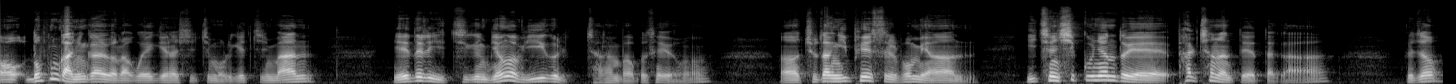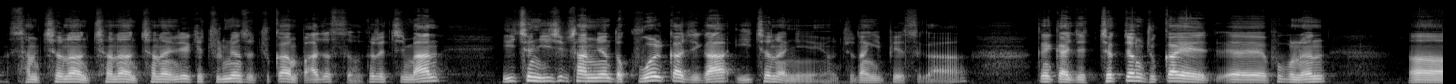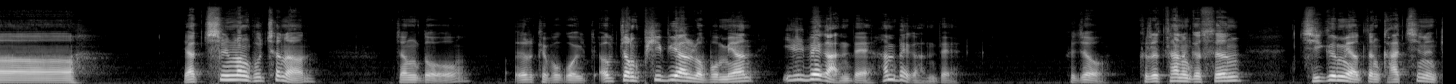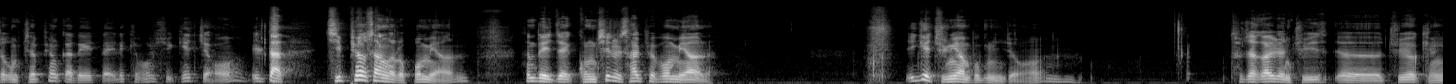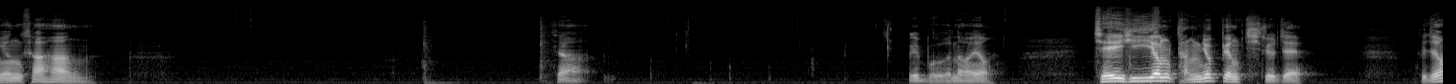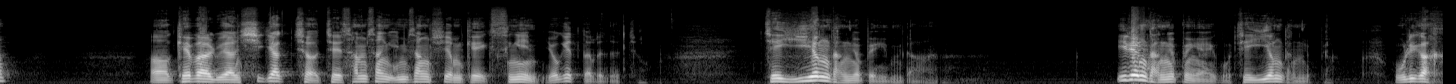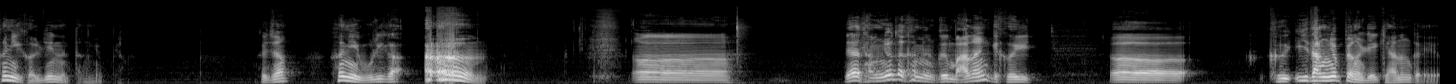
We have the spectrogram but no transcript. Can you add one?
어, 높은 거 아닌가요? 라고 얘기를 하실지 모르겠지만, 얘들이 지금 영업 이익을 잘 한번 봐보세요. 어, 주당 EPS를 보면, 2019년도에 8,000원대였다가, 그죠? 3,000원, 1,000원, 1,000원 이렇게 줄면서 주가는 빠졌어. 그렇지만, 2023년도 9월까지가 2,000원이에요. 주당 EPS가. 그러니까 이제 적정 주가의 에, 부분은, 어, 약 7만 9천 원 정도 이렇게 보고 있- 업종 PBR로 보면 1배가 안 돼. 한 배가 안 돼. 그죠? 그렇다는 것은 지금의 어떤 가치는 조금 저평가되어 있다. 이렇게 볼 수 있겠죠. 일단 지표상으로 보면 근데 이제 공시를 살펴보면 이게 중요한 부분이죠. 투자 관련 주의, 어, 주요 경영 사항 자, 여기 뭐가 나와요? 제2형 당뇨병 치료제. 그죠? 어, 개발 위한 식약처 제3상 임상시험 계획 승인. 요게 떨어졌죠. 제2형 당뇨병입니다. 1형 당뇨병이 아니고 제2형 당뇨병. 우리가 흔히 걸리는 당뇨병. 그죠? 흔히 우리가 어 내가 당뇨다 하면 그 말하는 게 거의 어 그 이 당뇨병을 얘기하는 거예요.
